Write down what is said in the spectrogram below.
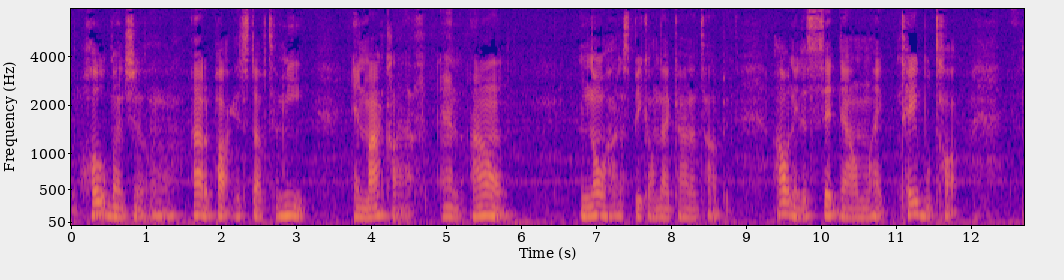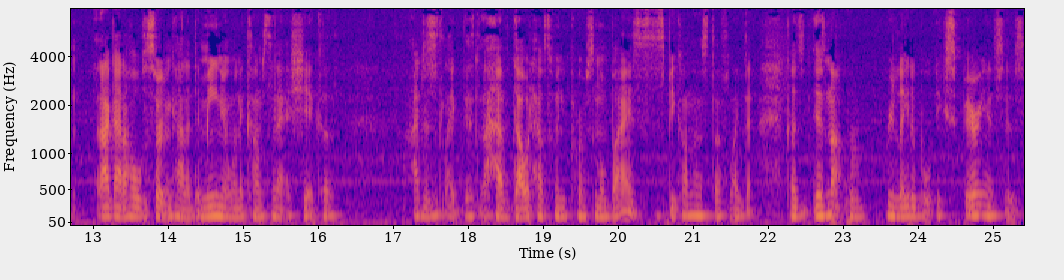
with a whole bunch of uh, out of pocket stuff to me in my class, and I don't know how to speak on that kind of topic. I would need to sit down like table talk. I gotta hold a certain kind of demeanor when it comes to that shit, cause I just like I have I would have too many personal biases to speak on that stuff like that, cause there's not relatable experiences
